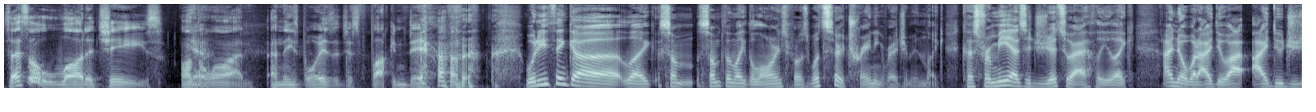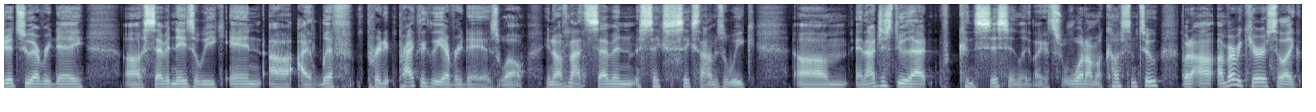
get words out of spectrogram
so that's a lot of cheese on Yeah. the line. And these boys are just fucking down. What do you think? Uh, like some something like the Lawrence Bros. What's their training regimen like? Because for me as a jiu-jitsu athlete, like I know what I do. I, I do jiu-jitsu every day, uh, seven days a week, and uh, I lift pretty practically every day as well. You know, if not seven, six, six times a week, um, and I just do that consistently. Like it's what I'm accustomed to. But I, I'm very curious to like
